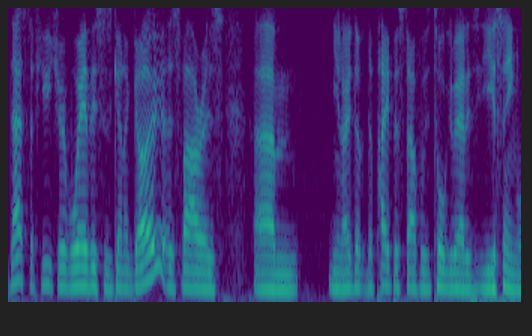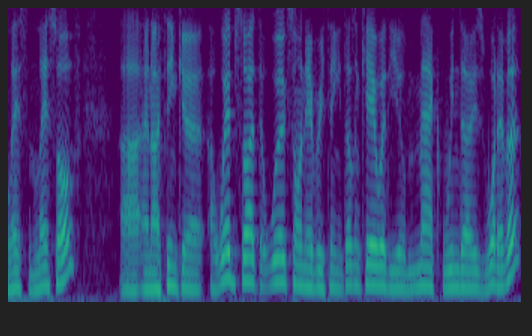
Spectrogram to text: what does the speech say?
that's the future of where this is going to go. As far as um, you know, the the paper stuff we've talked about is you're seeing less and less of. Uh, and I think a, a website that works on everything, it doesn't care whether you're Mac, Windows, whatever.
